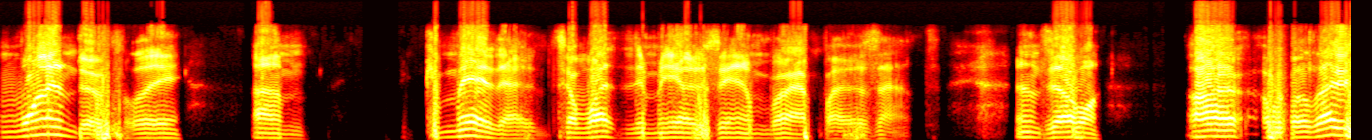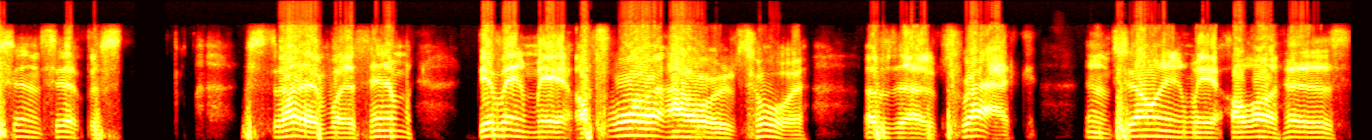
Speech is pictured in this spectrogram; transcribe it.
wonderfully um, committed to what the museum represents. And so our relationship started with him giving me a four hour tour of the track and showing me all his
